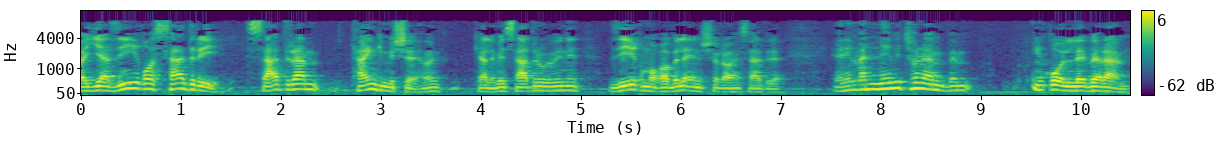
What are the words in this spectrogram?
و یزیق و صدری. صدرم تنگ میشه. کلمه صدر رو ببینید زیغ مقابل انشراح صدره. یعنی من نمی‌تونم به این قله برم.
